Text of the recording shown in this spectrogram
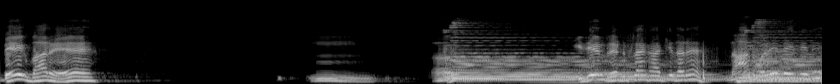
ಬೇಗ ಬಾರೆ. ಇದೇನ್ ರೆಡ್ ಫ್ಲಾಗ್ ಹಾಕಿದ್ದಾರೆ? ನಾನು ಮನೆಯಲ್ಲೇ ಇದ್ದೀನಿ.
